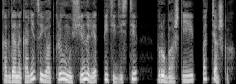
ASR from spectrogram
когда, наконец, ее открыл мужчина лет пятидесяти в рубашке и подтяжках.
